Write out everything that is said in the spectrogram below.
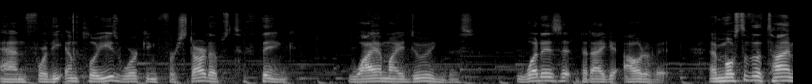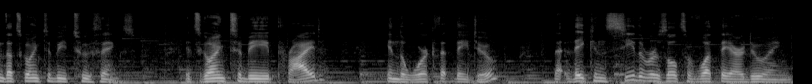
and for the employees working for startups to think, why am I doing this? what is it that I get out of it? And most of the time, that's going to be two things. It's going to be pride in the work that they do, that they can see the results of what they are doing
